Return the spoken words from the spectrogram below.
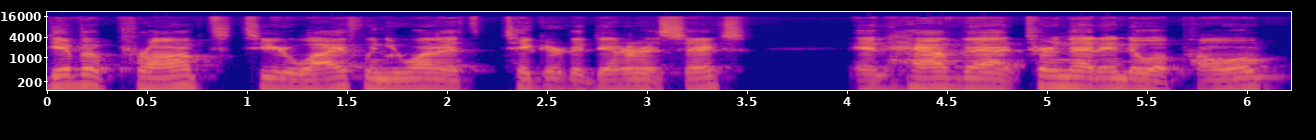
Give a prompt to your wife when you want to take her to dinner at six and have that turn that into a poem,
